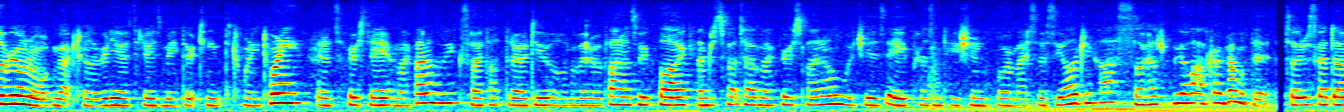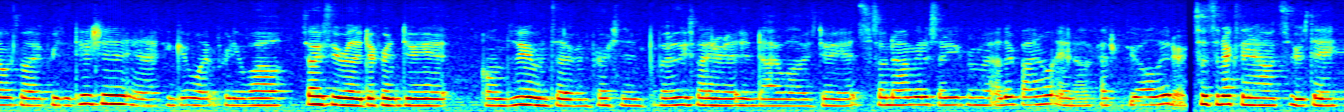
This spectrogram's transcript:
Hello everyone and welcome back to another video. Today is May 13th, 2020 and it's the first day of my finals week so I thought that I would do a little bit of a finals week vlog. I'm just about to have my first final which is a presentation for my sociology class so I'll catch up with you all after I'm done with it. So I just got done with my presentation and I think it went pretty well. It's obviously really different doing it on Zoom instead of in person, but at least my internet didn't die while I was doing it. So now I'm going to study for my other final and I'll catch up with you all later. So it's the next day now, it's Thursday,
